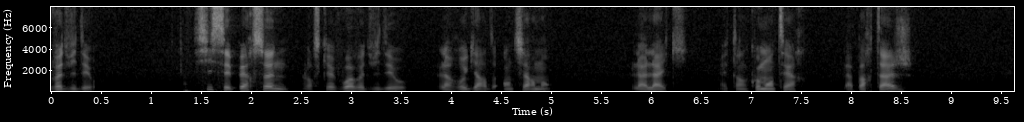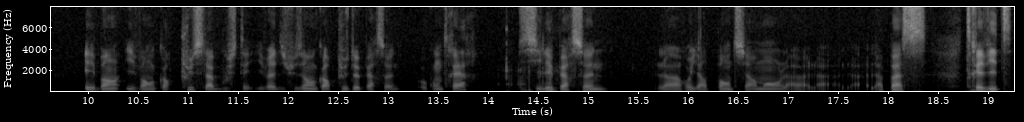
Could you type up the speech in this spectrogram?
votre vidéo. Si ces personnes, lorsqu'elles voient votre vidéo, la regardent entièrement, la like, mettent un commentaire, la partagent, eh ben, il va encore plus la booster, il va diffuser encore plus de personnes. Au contraire, si les personnes la regardent pas entièrement, la, la, passent très vite,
